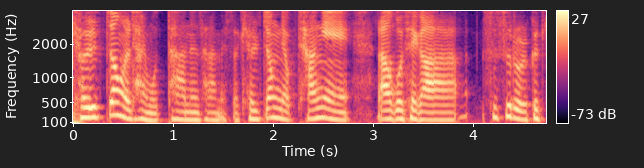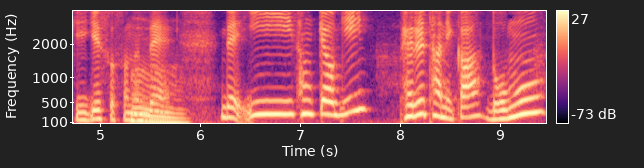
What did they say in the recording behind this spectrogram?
결정을 잘 못하는 사람이었어요. 결정력 장애라고 제가 스스로를 그렇게 얘기했었었는데, 음. 근데 이 성격이 배를 타니까 너무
